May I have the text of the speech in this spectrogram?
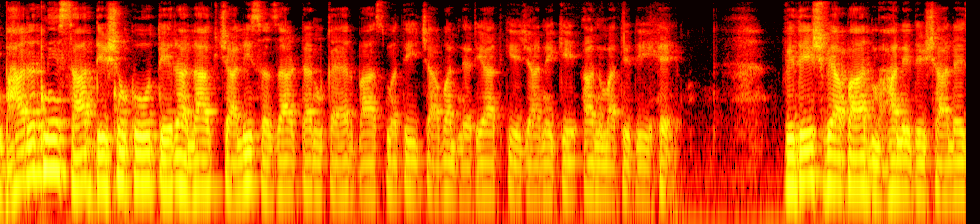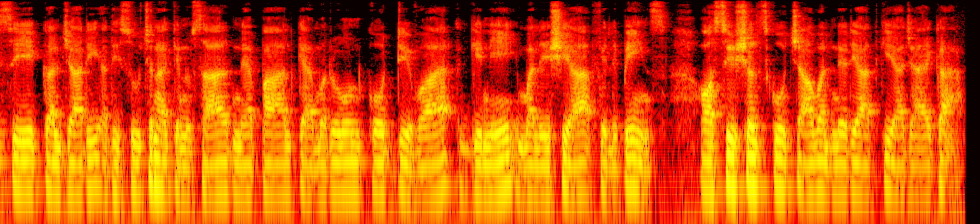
भारत ने सात देशों को तेरह लाख चालीस हज़ार टन गैर बासमती चावल निर्यात किए जाने की अनुमति दी है। विदेश व्यापार महानिदेशालय से कल जारी अधिसूचना के अनुसार Nepal, Cameroon, Cote d'Ivoire Guinea, Malaysia, Philippines और सीशल्स को चावल निर्यात किया जाएगा।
